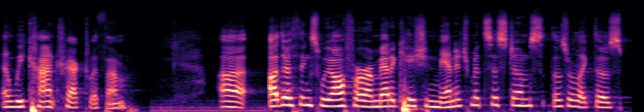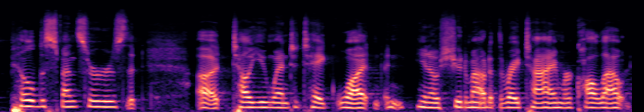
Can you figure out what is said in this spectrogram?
and we contract with them. Uh, other things we offer are medication management systems. Those are like those pill dispensers that uh, tell you when to take what and you know shoot them out at the right time or call out.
